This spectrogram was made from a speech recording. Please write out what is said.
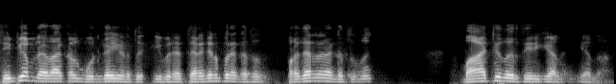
സി പി എം നേതാക്കൾ മുൻകൈ എടുത്ത് ഇവരെ തെരഞ്ഞെടുപ്പ് രംഗത്ത് പ്രചരണ രംഗത്ത് നിന്ന് മാറ്റി നിർത്തിയിരിക്കുകയാണ് എന്നാണ്.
